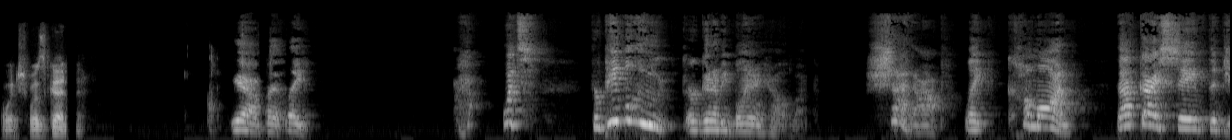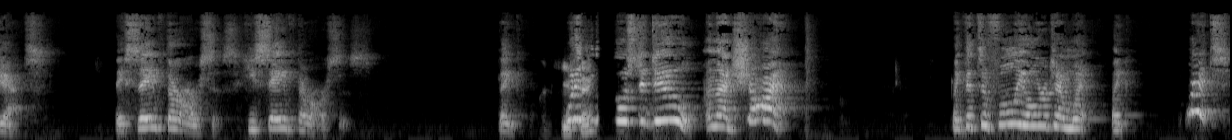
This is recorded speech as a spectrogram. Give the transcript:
which was good. Yeah, but like, what's for people who are gonna be blaming Hellebuyck? Shut up! Like, come on, that guy saved the Jets. They saved their arses. He saved their arses. Like, You what is say? he supposed to do on that shot? Like, that's a fully overtime win. Like, what?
